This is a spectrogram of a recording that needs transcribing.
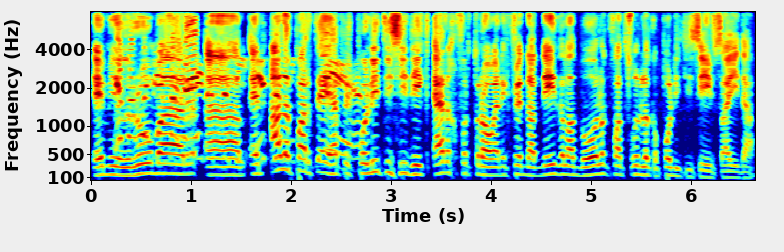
Emiel Roemer. ehm, in alle partijen heb ik politici die ik erg vertrouw. En ik vind dat Nederland behoorlijk fatsoenlijke politici heeft, Saida.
